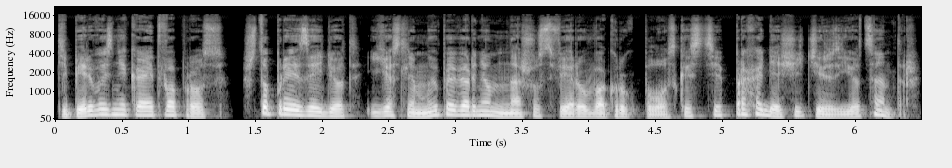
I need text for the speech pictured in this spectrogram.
Теперь возникает вопрос, что произойдет, если мы повернем нашу сферу вокруг плоскости, проходящей через ее центр?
